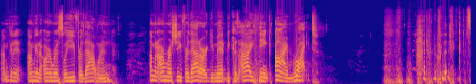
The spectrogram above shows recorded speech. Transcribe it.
I'm to I'm to arm wrestle you for that one. I'm going to arm wrestle you for that argument because I think I'm right. I don't know where that even goes.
